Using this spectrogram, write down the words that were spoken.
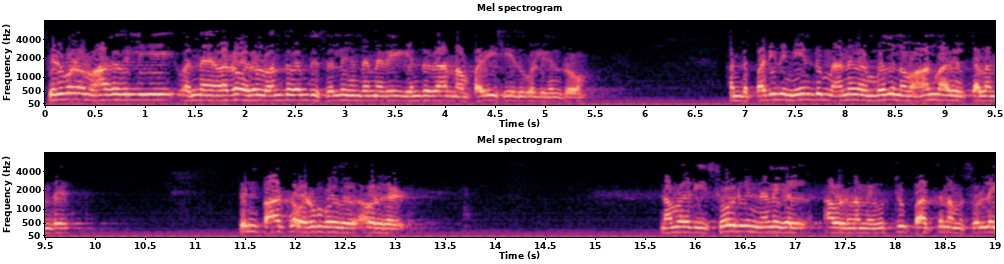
திருமணம் ஆகவில்லையே வந்த வரவர்கள் வந்து வந்து செல்லுகின்றனரே என்றுதான் நாம் பதிவு செய்து கொள்கின்றோம். அந்த பதிவு மீண்டும் அணுகும்போது நம் ஆன்மாவில் கலந்து பின் பார்க்க வரும்போது அவர்கள் நம்மளுடைய சோர்வின் நிலைகள் அவர்கள் நம்மை உற்று பார்த்து நம்ம சொல்லை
